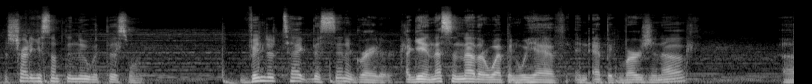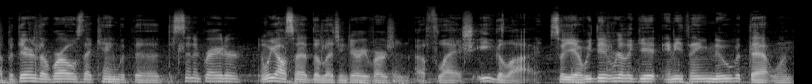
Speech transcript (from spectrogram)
Let's try to get something new with this one. Vindertech Disintegrator. Again, that's another weapon we have an epic version of. Uh, but they're the rolls that came with the Disintegrator, and we also have the legendary version of Flash Eagle Eye. So yeah, we didn't really get anything new with that one.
